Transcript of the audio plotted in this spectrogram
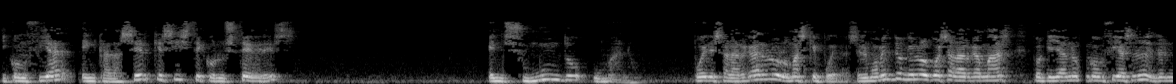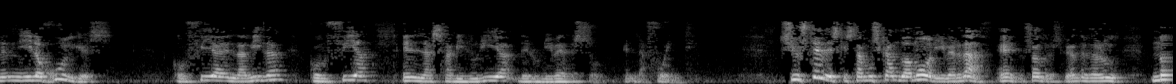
y confiar en cada ser que existe con ustedes en su mundo humano. Puedes alargarlo lo más que puedas. En el momento en que no lo puedes alargar más, porque ya no confías en él, ni lo juzgues, confía en la vida, confía en la sabiduría del universo, en la fuente. Si ustedes que están buscando amor y verdad, eh, nosotros, estudiantes de la luz, no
